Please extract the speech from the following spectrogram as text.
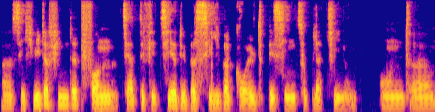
äh, sich wiederfindet, von zertifiziert über Silber, Gold bis hin zu Platinum. Und äh,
